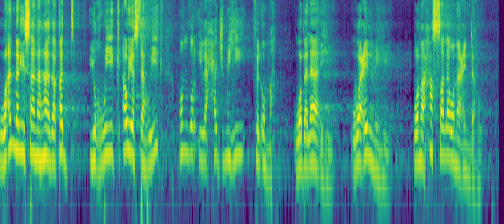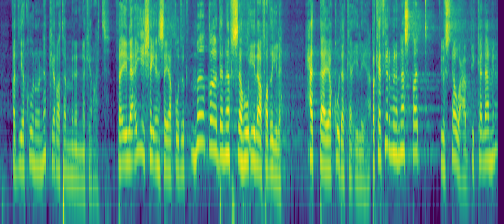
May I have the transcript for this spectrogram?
وأن لسان هذا قد يغويك أو يستهويك انظر إلى حجمه في الأمة وبلائه وعلمه وما حصل وما عنده. قد يكون نكرة من النكرات. فإلى أي شيء سيقودك؟ ما قاد نفسه إلى فضيلة حتى يقودك إليها. فكثير من الناس قد يستوعب بكلام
